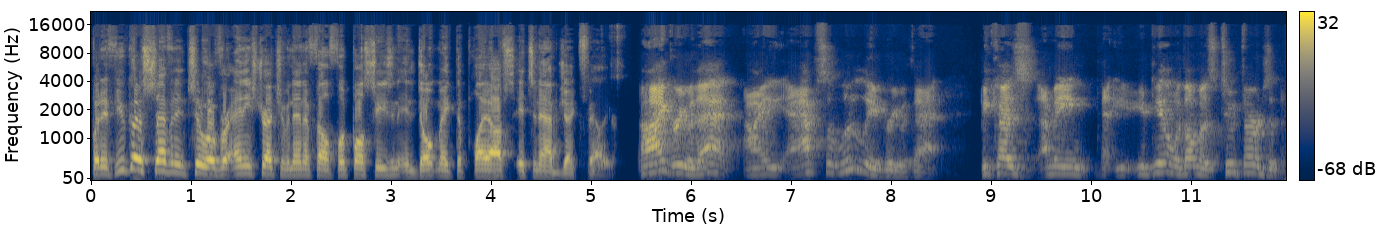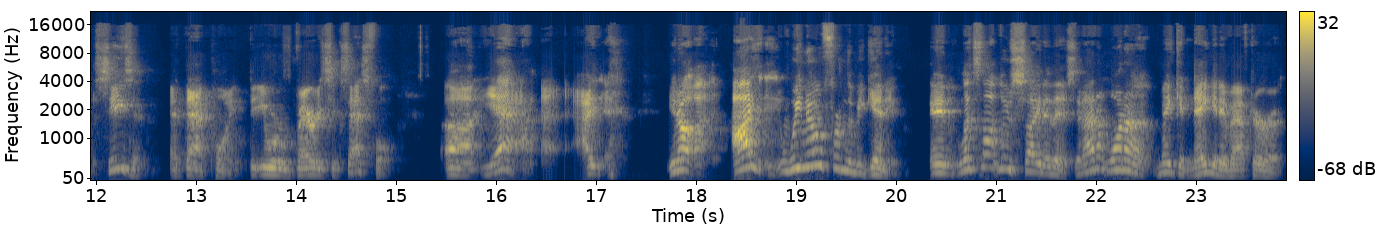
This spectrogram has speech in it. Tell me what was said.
But if you go seven and two over any stretch of an NFL football season and don't make the playoffs, it's an abject failure. I agree with that. I absolutely agree with that because I mean you're dealing with almost two thirds of the season at that point that you were very successful. Uh, yeah, I, you know, I, I we knew from the beginning, and let's not lose sight of this. And I don't want to make it negative after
